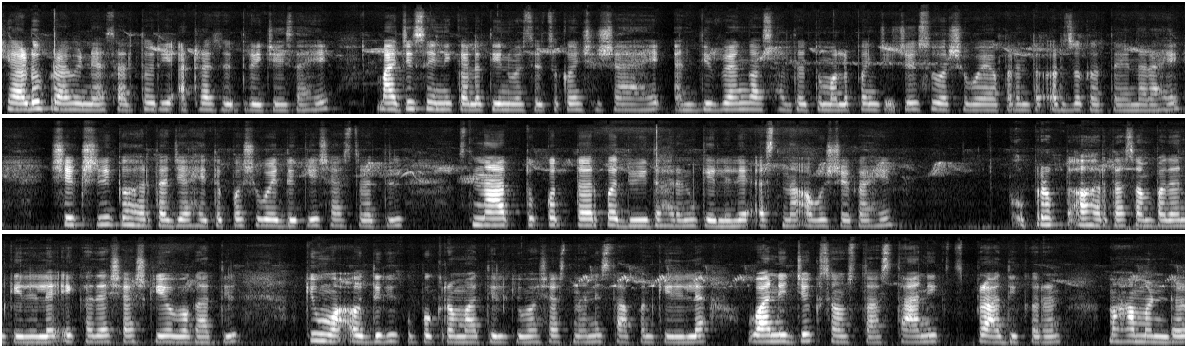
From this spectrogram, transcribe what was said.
खेळाडू प्रावीण्य असाल तरी अठरा ते त्रेचाळीस आहे. माजी सैनिकाला तीन वर्षाचं कन्सेशन आहे आणि दिव्यांग असाल तर तुम्हाला पंचेचाळीस वर्ष वयापर्यंत अर्ज करता येणार आहे. शैक्षणिक अर्हता जी आहे ते पशुवैद्यकीय शास्त्रातील स्नातकोत्तर पदवी धारण केलेले असणं आवश्यक आहे. उपरोक्त अर्हता संपादन केलेल्या एखाद्या शासकीय विभागातील किंवा औद्योगिक उपक्रमातील किंवा शासनाने स्थापन केलेल्या वाणिज्यिक संस्था स्थानिक प्राधिकरण महामंडळ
